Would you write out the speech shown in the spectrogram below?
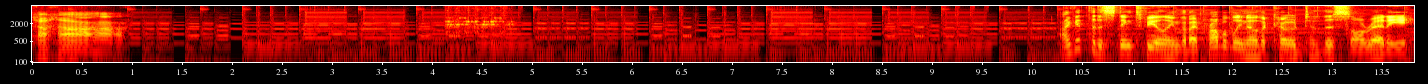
Haha. I get the distinct feeling that I probably know the code to this already.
